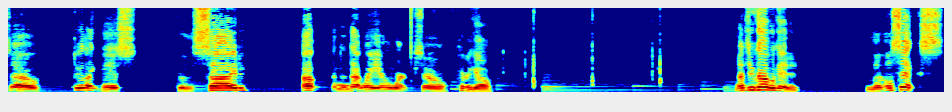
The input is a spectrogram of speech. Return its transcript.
So, do it like this. Go to the side, up, and then that way it will work. So, here we go. Not too complicated. Level 6.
